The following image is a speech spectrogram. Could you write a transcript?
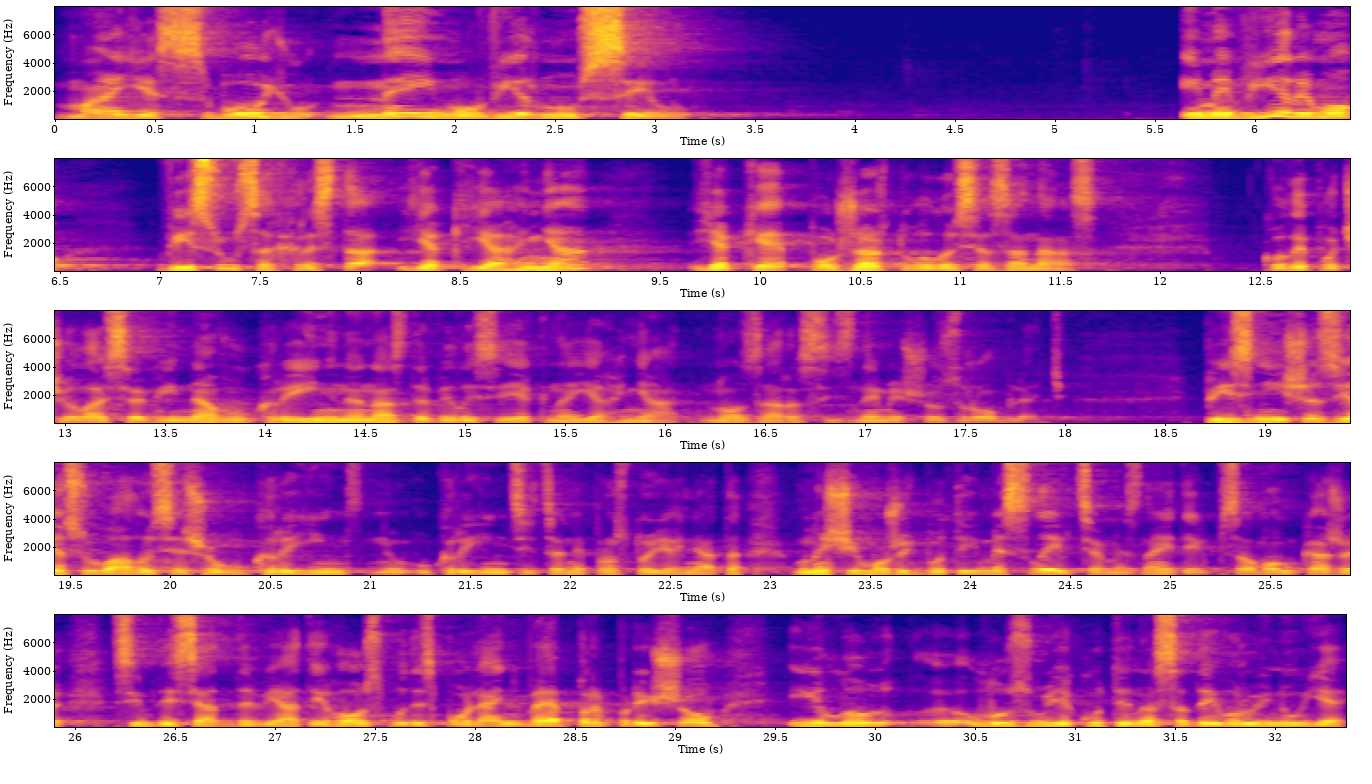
має свою неймовірну силу. І ми віримо в Ісуса Христа як ягня, яке пожертвувалося за нас. Коли почалася війна в Україні, на нас дивилися як на ягнят. Ну зараз із ними що зроблять. Пізніше з'ясувалося, що українці, це не просто ягнята, вони ще можуть бути і мисливцями. Знаєте, як Псалом каже, 79-й, Господи, споглянь, вепр прийшов і лозу, яку ти насадив, руйнує.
